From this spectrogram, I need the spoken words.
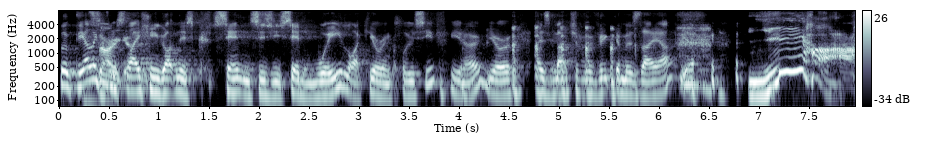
Look, the only Sorry, consolation guys. you got in this sentence is you said we, like you're inclusive. You know, you're as much of a victim as they are. Yeah. Yeehaw!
